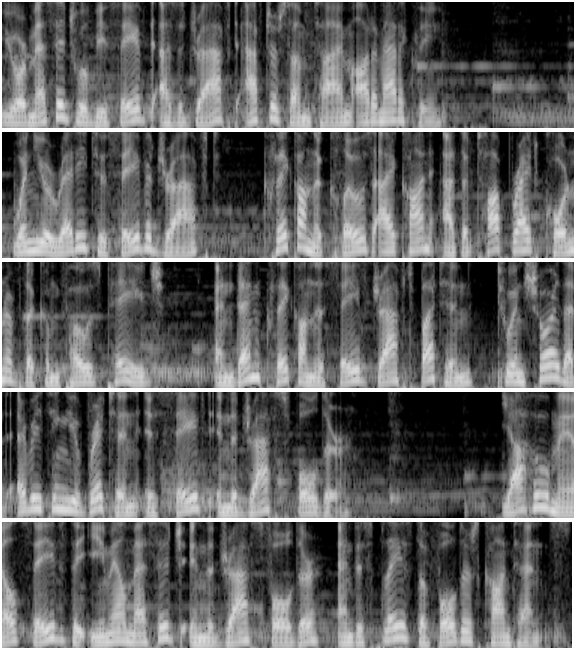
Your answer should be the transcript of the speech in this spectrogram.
Your message will be saved as a draft after some time automatically. When you're ready to save a draft, click on the Close icon at the top right corner of the Compose page, and then click on the Save Draft button to ensure that everything you've written is saved in the Drafts folder. Yahoo Mail saves the email message in the Drafts folder and displays the folder's contents.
